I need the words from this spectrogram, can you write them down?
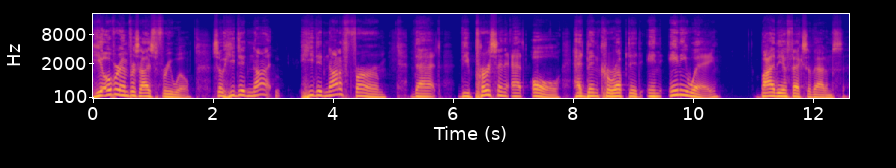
he overemphasized free will. So he did not he did not affirm that the person at all had been corrupted in any way by the effects of Adam's sin.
